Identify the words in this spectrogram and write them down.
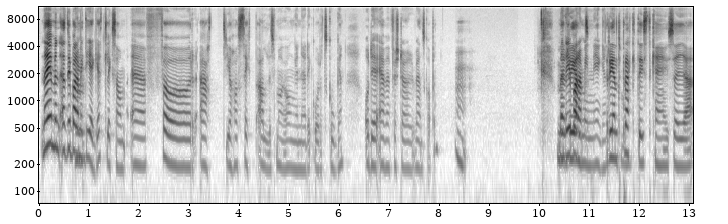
Nej, men det är bara mm. mitt eget liksom. Eh, för att jag har sett alldeles för många gånger när det går åt skogen. Och det även förstör vänskapen. Mm. Men, men, det är rent, bara min egen. Rent mm. praktiskt kan jag ju säga,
